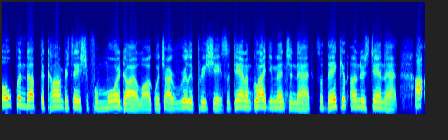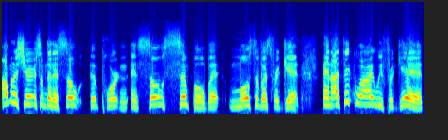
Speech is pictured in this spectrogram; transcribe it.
opened up the conversation for more dialogue, which I really appreciate. So, Dan, I'm glad you mentioned that so they can understand that. I- am going to share something that's so important and so simple, but most of us forget. And I think why we forget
